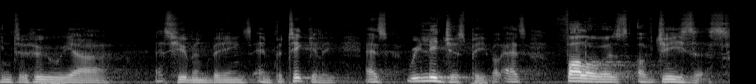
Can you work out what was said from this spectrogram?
into who we are as human beings, and particularly as religious people, as followers of Jesus.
